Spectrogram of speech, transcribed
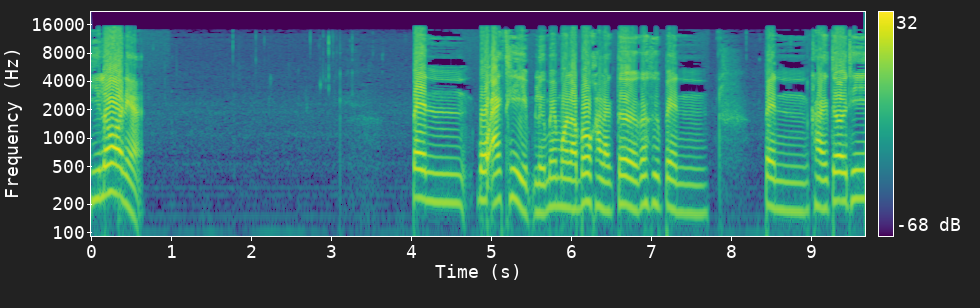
ฮีโร่เนี่ย เป็น proactive หรือ memorable character ก็คือเป็นเป็น character ที่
